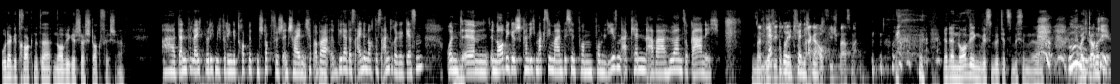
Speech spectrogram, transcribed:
oder getrockneter norwegischer Stockfisch? Ah, dann vielleicht würde ich mich für den getrockneten Stockfisch entscheiden. Ich habe aber mhm. weder das eine noch das andere gegessen. Und mhm. ähm, Norwegisch kann ich maximal ein bisschen vom, vom Lesen erkennen, aber hören so gar nicht. Dann Flettbröt fände ich gut. auch viel Spaß machen. ja, dein Norwegen-Wissen wird jetzt ein bisschen. Ähm, uh, aber ich glaube, okay.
